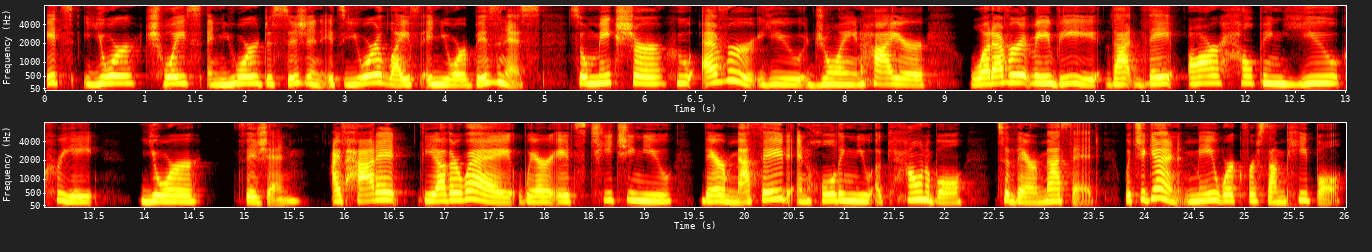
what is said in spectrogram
it's your choice and your decision. It's your life and your business. So make sure whoever you join, hire, whatever it may be, that they are helping you create your vision. I've had it the other way where it's teaching you their method and holding you accountable to their method, which again may work for some people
